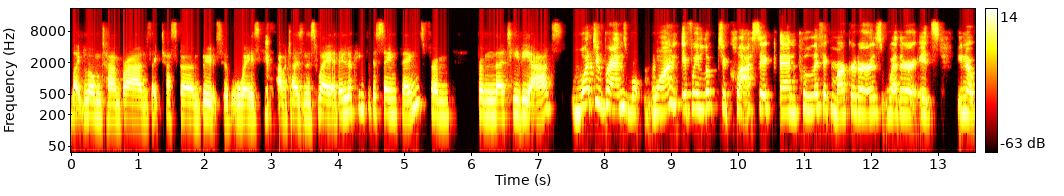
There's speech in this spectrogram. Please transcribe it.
like long-term brands like Tesco and Boots who have always yeah. advertised in this way are they looking for the same things from from the TV ads? What do brands want? If we look to classic and prolific marketers, whether it's you know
